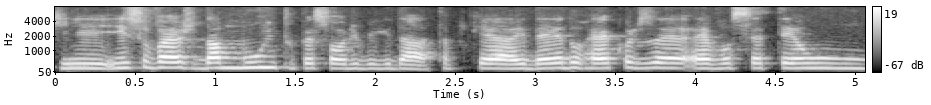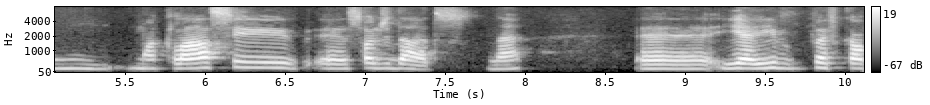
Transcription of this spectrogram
que isso vai ajudar muito o pessoal de Big Data, porque a ideia do Records é, é você ter um, uma classe é, só de dados, né? É, e aí vai ficar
